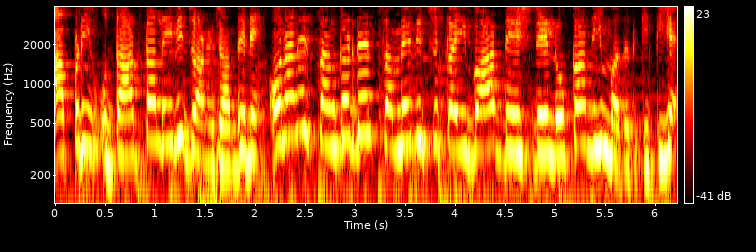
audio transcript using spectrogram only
ਆਪਣੀ ਉਦਾਰਤਾ ਲਈ ਵੀ ਜਾਣੇ ਜਾਂਦੇ ਨੇ। ਉਹਨਾਂ ਨੇ ਸੰਕਟ ਦੇ ਸਮੇਂ ਵਿੱਚ ਕਈ ਵਾਰ ਦੇਸ਼ ਦੇ ਲੋਕਾਂ ਦੀ ਮਦਦ ਕੀਤੀ ਹੈ।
